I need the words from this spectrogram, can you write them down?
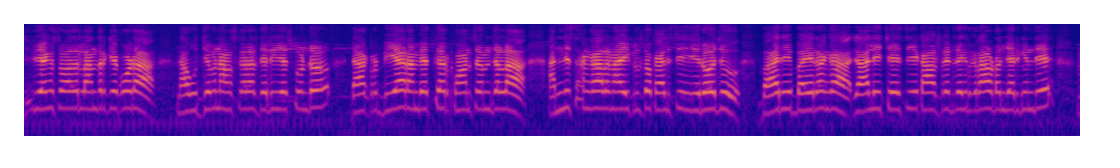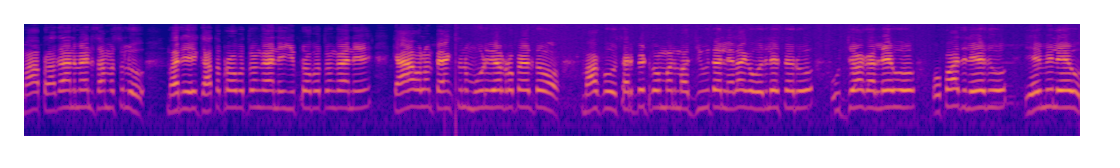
దివ్యాంగ సోదరులందరికీ కూడా నా ఉద్యమ నమస్కారాలు తెలియజేసుకుంటూ డాక్టర్ బిఆర్ అంబేద్కర్ కోనసీమ జిల్లా అన్ని సంఘాల నాయకులతో కలిసి ఈరోజు భారీ బహిరంగ ర్యాలీ చేసి కలెక్టరేట్ దగ్గరికి రావడం జరిగింది. మా ప్రధానమైన సమస్యలు మరి గత ప్రభుత్వం కానీ ఈ ప్రభుత్వం కానీ కేవలం పెన్షన్ మూడు వేల రూపాయలతో మాకు సరిపెట్టుకోమని మా జీవితాలను ఇలాగే వదిలేశారు? ఉద్యోగాలు లేవు ఉపాధి లేదు ఏమీ లేవు.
